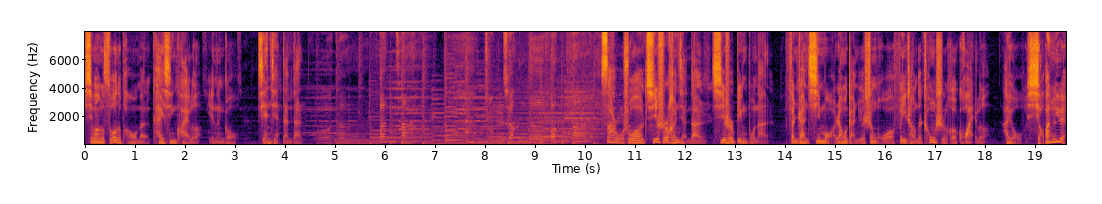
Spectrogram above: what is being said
希望所有的朋友们开心快乐，也能够简简单单。繁杂，中奖的方法。四二五说：“其实很简单，其实并不难。奋战期末让我感觉生活非常的充实和快乐，还有小半个月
